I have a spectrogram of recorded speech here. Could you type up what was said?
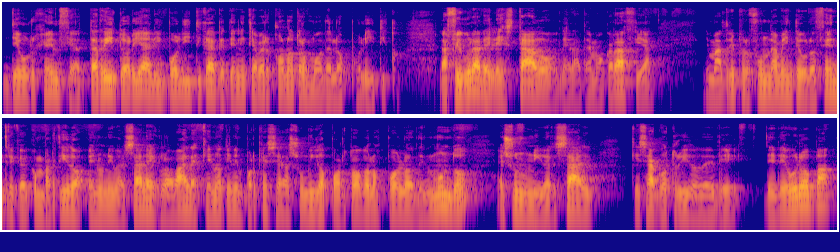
de urgencia territorial y política que tienen que ver con otros modelos políticos. La figura del Estado, de la democracia, de matriz profundamente eurocéntrica y convertido en universales globales que no tienen por qué ser asumidos por todos los pueblos del mundo, es un universal que se ha construido desde, Europa,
